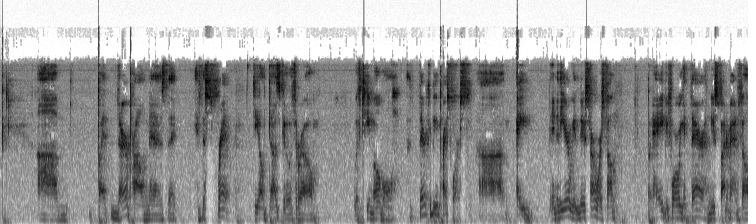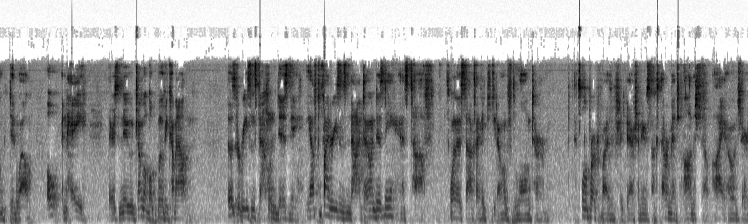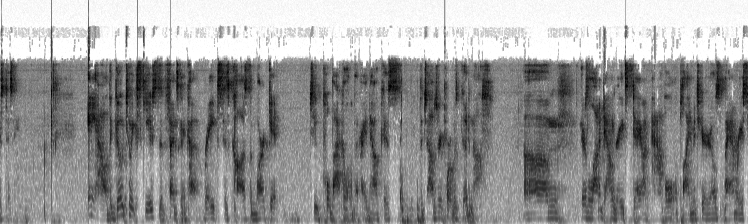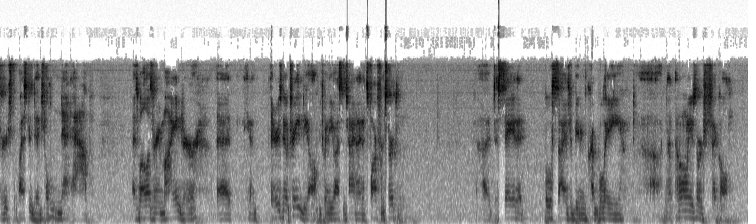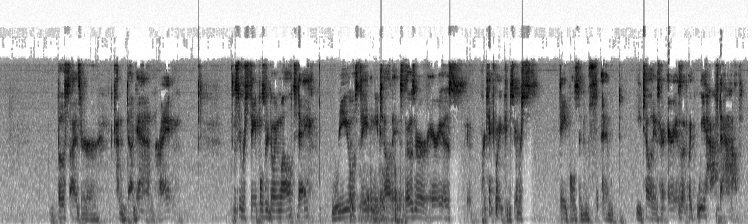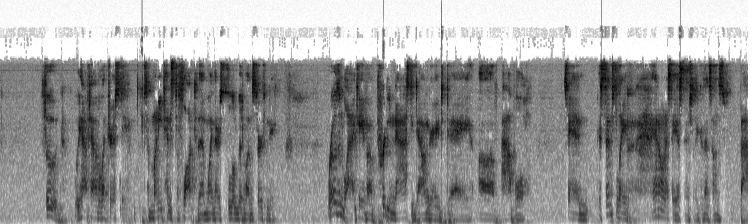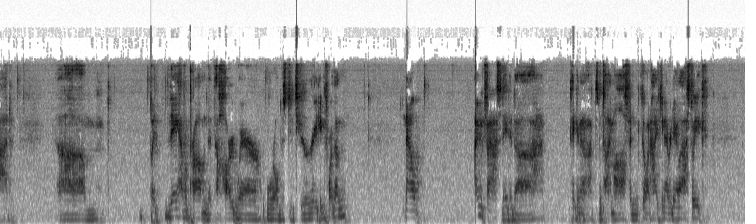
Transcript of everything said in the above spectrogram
Um, but their problem is that if the Sprint deal does go through, with T-Mobile, there could be a price wars. Um, hey, end of the year we get a new Star Wars film, but hey, before we get there, new Spider-Man film did well. Oh, and hey, there's a new Jungle Book movie coming out. Those are reasons to own Disney. You have to find reasons not to own Disney, and it's tough. It's one of those stocks I think you can own for the long term. It's a advisor for the action news stocks ever mentioned on the show. I own shares Disney. Anyhow, the go-to excuse that the Fed's going to cut rates has caused the market to pull back a little bit right now because the jobs report was good enough. Um, there's a lot of downgrades today on Apple, Applied Materials, Lam Research, Western Digital, NetApp, as well as a reminder that you know there is no trade deal between the U.S. and China, and it's far from certain. Uh, to say that both sides are being incredibly, uh, I don't want to use the word fickle. Both sides are kind of dug in, right? Consumer staples are doing well today. Real estate and utilities. Those are areas, particularly consumer staples and, and utilities, are areas that like we have to have. Food, we have to have electricity. So money tends to flock to them when there's a little bit of uncertainty. Rosenblatt gave a pretty nasty downgrade today of Apple, saying essentially, I don't want to say essentially because that sounds bad. Um, but they have a problem that the hardware world is deteriorating for them. Now, I'm fascinated. Uh, taking a, some time off and going hiking every day last week.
